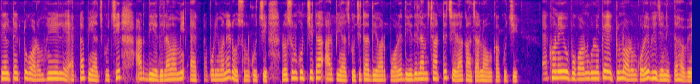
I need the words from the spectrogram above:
তেলটা একটু গরম হয়ে এলে একটা পেঁয়াজ কুচি, আর দিয়ে দিলাম আমি একটা পরিমাণে রসুন কুচি। রসুন কুচিটা আর পেঁয়াজ কুচিটা দেওয়ার পরে দিয়ে দিলাম চারটে চেরা কাঁচা লঙ্কা কুচি। এখন এই উপকরণগুলোকে একটু নরম করে ভেজে নিতে হবে।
